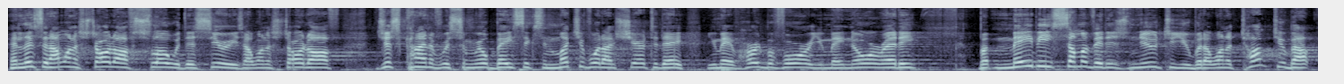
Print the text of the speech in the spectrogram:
And listen, I want to start off slow with this series. I want to start off just kind of with some real basics. And much of what I've shared today, you may have heard before or you may know already, but maybe some of it is new to you. But I want to talk to you about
